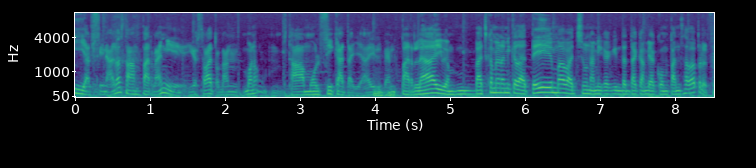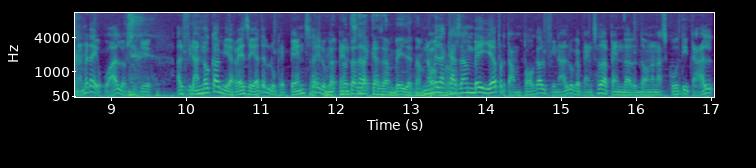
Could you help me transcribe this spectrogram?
i al final estàvem parlant i jo estava tot en, bueno, estava molt ficat allà i vam parlar i vam, vaig canviar una mica de tema, vaig una mica intentar canviar com pensava, però al final m'era igual, o sigui, al final no canvia res, ella té el que pensa i el que No, no pensa... t'has de casar amb ella, tampoc, no m'he de no? casar amb ella, però tampoc al final el que pensa depèn de- d'on ha nascut i tal,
